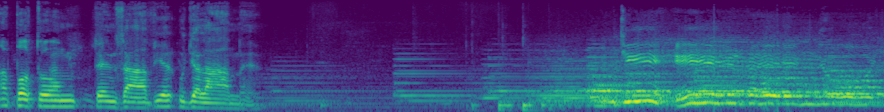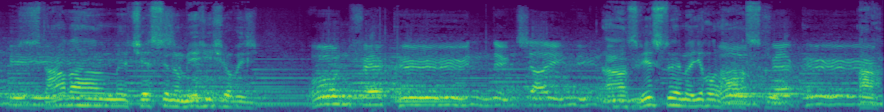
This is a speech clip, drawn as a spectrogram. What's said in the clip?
a potom ten závěr uděláme. Stáváme čest jenom Ježíšovi a zvěstujeme jeho lásku. A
